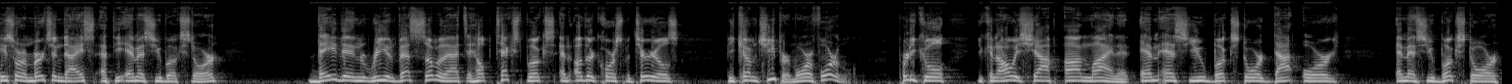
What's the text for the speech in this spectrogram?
any sort of merchandise at the MSU bookstore, they then reinvest some of that to help textbooks and other course materials become cheaper, more affordable. Pretty cool. You can always shop online at msubookstore.org. MSU Bookstore,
